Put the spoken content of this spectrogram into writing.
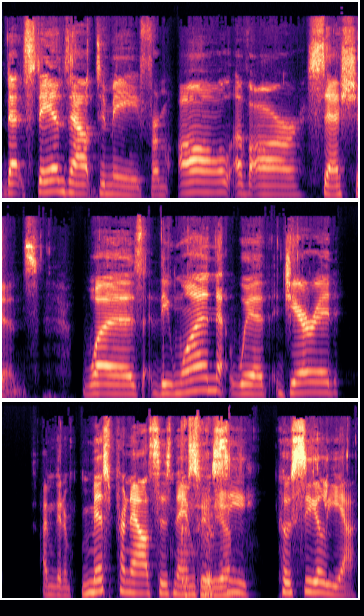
that stands out to me from all of our sessions was the one with Jared. I'm going to mispronounce his name, Coseglia,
